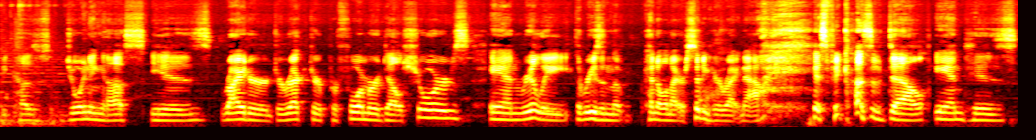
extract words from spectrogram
because joining us is writer, director, performer Del Shores. And really, the reason that Kendall and I are sitting here right now is because of Del and his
